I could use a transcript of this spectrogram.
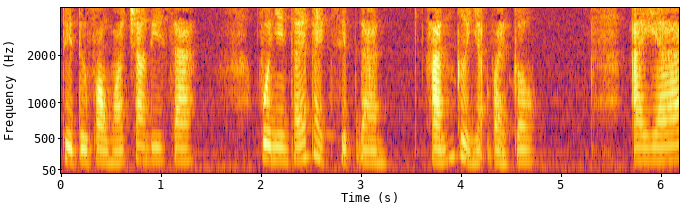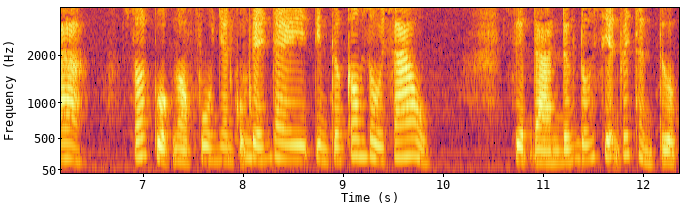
Thì từ phòng hóa trang đi ra. Vừa nhìn thấy Bạch Diệp đàn, Hắn cười nhạo vài câu. Ai à Rốt cuộc Ngọc Phu Nhân cũng đến đây Tìm tướng công rồi sao? Diệp đàn đứng đối diện với thần tượng.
